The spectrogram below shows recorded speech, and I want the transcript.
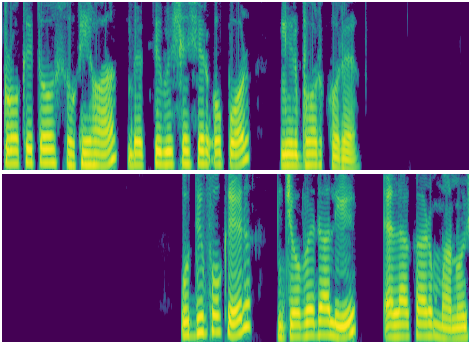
প্রকৃত সুখী হওয়া ব্যক্তিবিশেষের ওপর নির্ভর করে। উদ্দীপকের জবেদ আলী এলাকার মানুষ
